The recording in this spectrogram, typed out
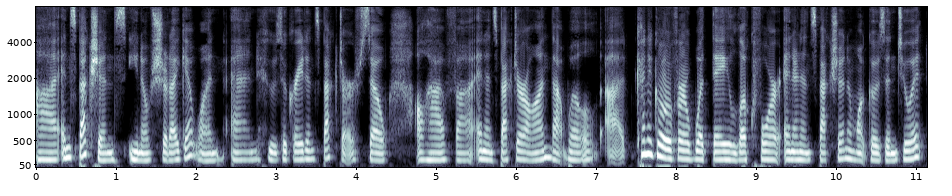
Uh, inspections, you know, should I get one, and who's a great inspector? So I'll have uh, an inspector on that will uh, kind of go over what they look for in an inspection and what goes into it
